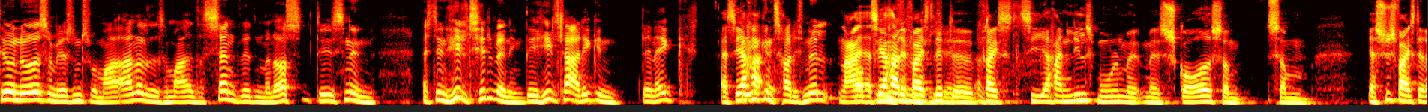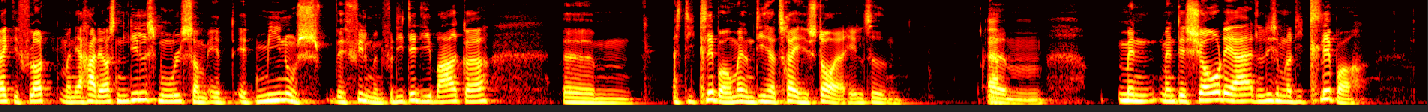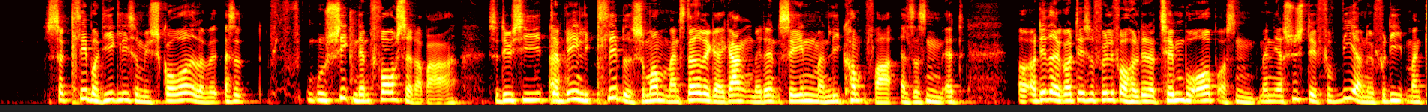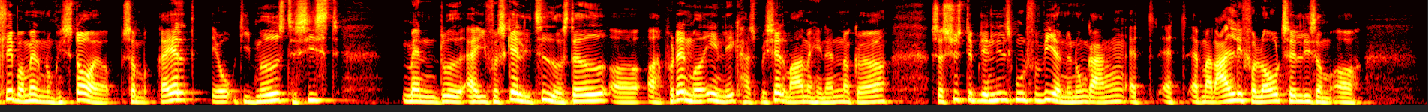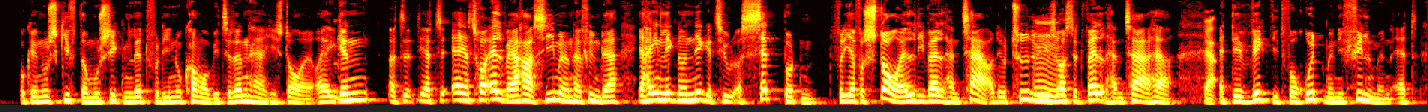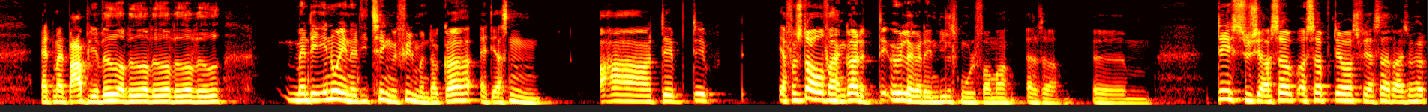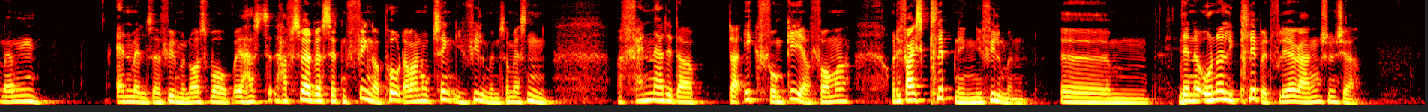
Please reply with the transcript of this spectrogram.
Det var noget, som jeg synes var meget anderledes og meget interessant ved den, men også, det er sådan en... Altså, det er en helt tilvænding. Det er helt klart ikke en... Den er ikke, altså, det jeg er har, ikke en traditionel... Nej, altså jeg har det faktisk lidt, øh, faktisk sige, jeg har en lille smule med, med skåret, som, som, jeg synes faktisk, det er rigtig flot, men jeg har det også en lille smule som et, et minus ved filmen, fordi det, de meget gør, øhm, altså de klipper jo mellem de her tre historier hele tiden. Ja. Øhm, men, men det sjove, det er, at ligesom når de klipper, så klipper de ikke ligesom i skåret, eller altså musikken den fortsætter bare. Så det vil sige, ja. den bliver egentlig klippet, som om man stadigvæk er i gang med den scene, man lige kom fra. Altså sådan, at, og, og det ved jeg godt, det er selvfølgelig for at holde det der tempo op, og sådan, men jeg synes, det er forvirrende, fordi man klipper mellem nogle historier, som reelt jo, de mødes til sidst, men du ved, er i forskellige tid og sted, og, og på den måde egentlig ikke har specielt meget med hinanden at gøre. Så jeg synes, det bliver en lille smule forvirrende nogle gange, at, at, at man aldrig får lov til ligesom at, okay, nu skifter musikken lidt, fordi nu kommer vi til den her historie. Og igen, altså, jeg, jeg tror alt, hvad jeg har at sige med den her film, det er, jeg har egentlig ikke noget negativt at sætte på den, fordi jeg forstår alle de valg, han tager, og det er jo tydeligvis mm. også et valg, han tager her, Ja. at det er vigtigt for rytmen i filmen, at, at man bare bliver ved og ved og ved og ved og ved. Men det er endnu en af de ting ved filmen, der gør, at jeg sådan, ah, det, det, jeg forstår, hvorfor han gør det, det ødelægger det en lille smule for mig, altså, øhm, det synes jeg, og så, og så det er også, fordi jeg sad faktisk og hørte den anden anmeldelse af filmen også, hvor jeg har haft svært ved at sætte en finger på. Der var nogle ting i filmen, som jeg sådan, hvad fanden er det, der, der ikke fungerer for mig? Og det er faktisk klipningen i filmen. Øhm, den er underligt klippet flere gange, synes jeg.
